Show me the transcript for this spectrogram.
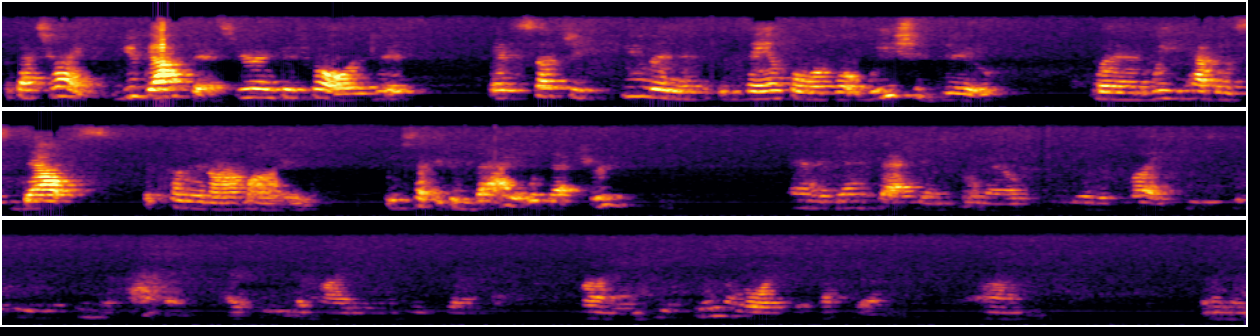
But that's right. You got this. You're in control. It's, it's it's such a human example of what we should do when we have those doubts that come in our mind. We just have to combat it with that truth. And again, back in, you know, in his life, he's, he's seen it happen, as he's been hiding and he's been running, he's seen the Lord protect him. Um, and then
